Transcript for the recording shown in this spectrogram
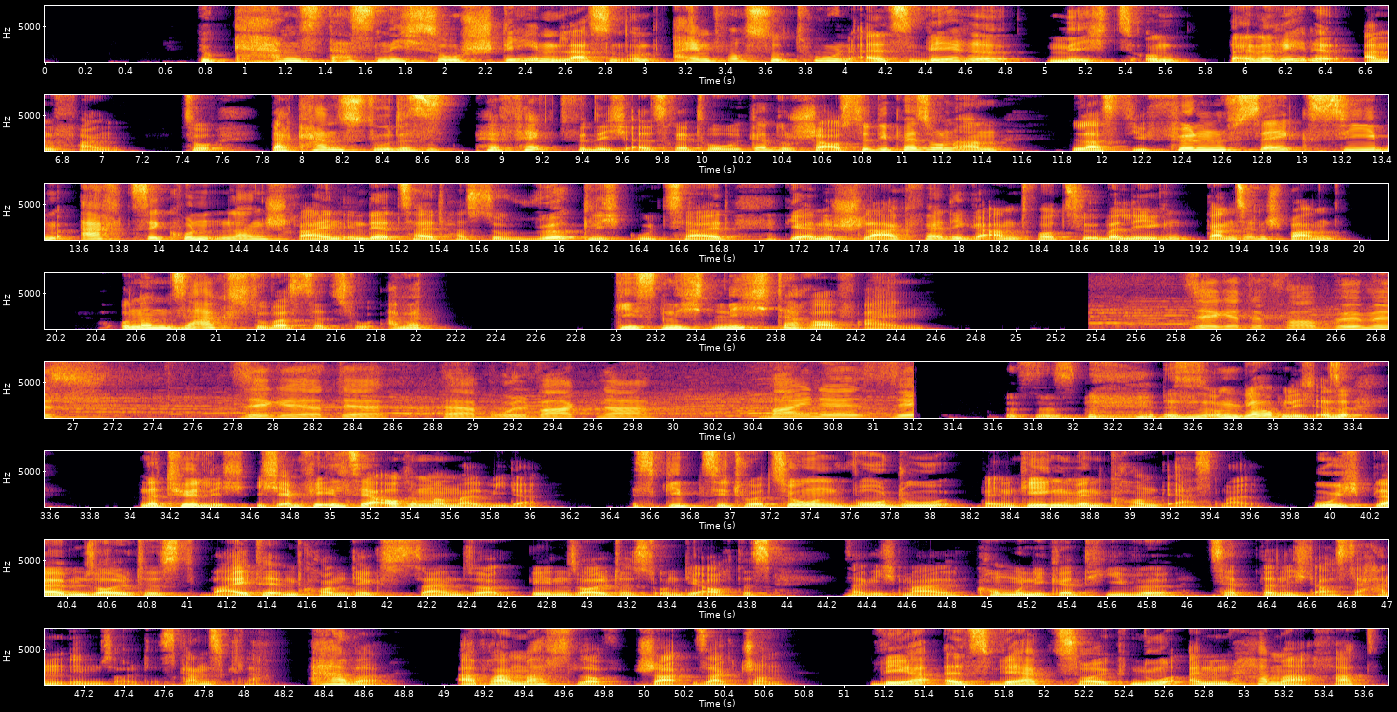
Du kannst das nicht so stehen lassen und einfach so tun, als wäre nichts und deine Rede anfangen. So, da kannst du, das ist perfekt für dich als Rhetoriker, du schaust dir die Person an, lass die 5, 6, 7, 8 Sekunden lang schreien. In der Zeit hast du wirklich gut Zeit, dir eine schlagfertige Antwort zu überlegen, ganz entspannt und dann sagst du was dazu, aber gehst nicht nicht darauf ein. Sehr geehrte Frau Böhmisch, sehr geehrter Herr Bohl-Wagner, meine sehr das ist, das ist unglaublich. Also natürlich, ich empfehle es ja auch immer mal wieder. Es gibt Situationen, wo du, wenn Gegenwind kommt, erstmal ruhig bleiben solltest, weiter im Kontext sein so, gehen solltest und dir auch das, sage ich mal, kommunikative Zepter nicht aus der Hand nehmen solltest. Ganz klar. Aber Abraham Maslow sagt schon, wer als Werkzeug nur einen Hammer hat,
